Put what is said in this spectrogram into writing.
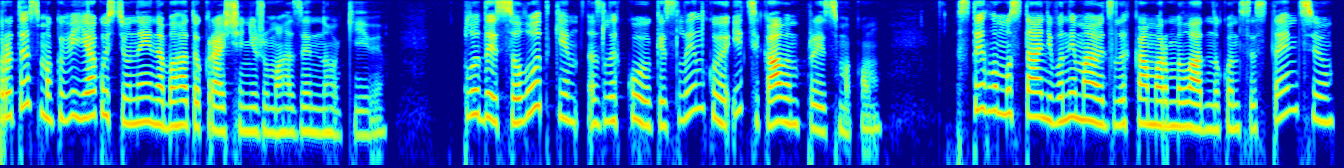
Проте смакові якості у неї набагато краще, ніж у магазинного ківі. Плоди солодкі, з легкою кислинкою і цікавим присмаком. В стиглому стані вони мають злегка мармеладну консистенцію,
